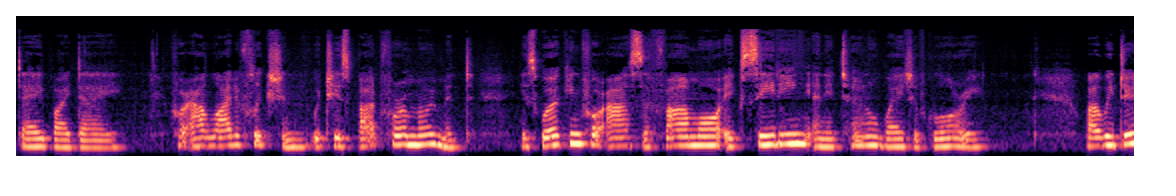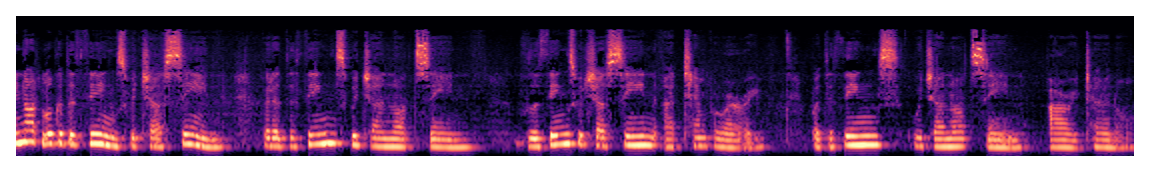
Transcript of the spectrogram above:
day by day. For our light affliction, which is but for a moment, is working for us a far more exceeding and eternal weight of glory. While we do not look at the things which are seen, but at the things which are not seen. For the things which are seen are temporary, but the things which are not seen are eternal.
